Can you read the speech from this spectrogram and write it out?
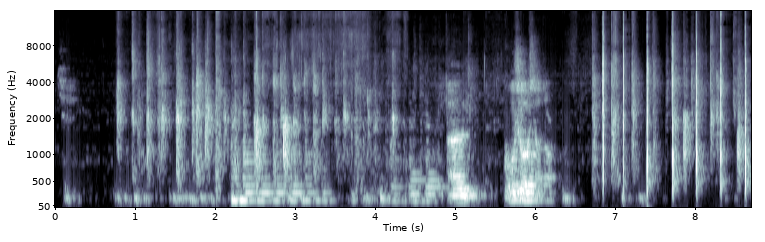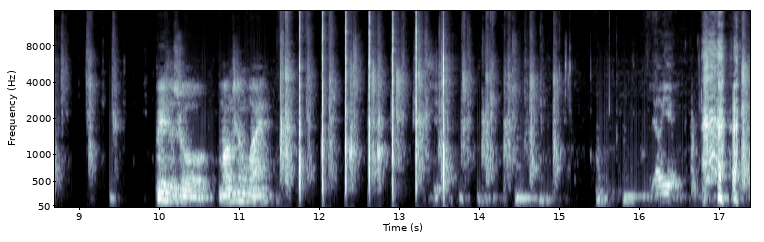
谢谢嗯，鼓手小豆，贝斯手王成怀，梁颖。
